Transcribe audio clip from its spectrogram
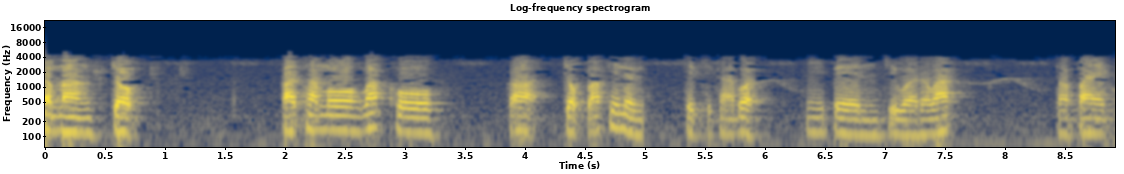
ศมังจบปัทโมวัคโค ก็จบวัคที่หนึ่งสิบสิกขาบท นี่เป็นจิวรวัคต่อไปโก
